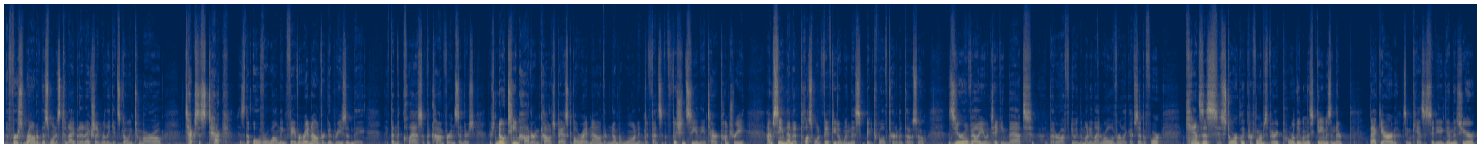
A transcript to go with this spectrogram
The first round of this one is tonight, but it actually really gets going tomorrow. Texas Tech is the overwhelming favorite right now, and for good reason. They they've been the class of the conference, and there's there's no team hotter in college basketball right now. They're number one in defensive efficiency in the entire country. I'm seeing them at plus 150 to win this Big 12 tournament, though, so zero value in taking that. Better off doing the money line rollover, like I've said before. Kansas historically performs very poorly when this game is in their backyard. It's in Kansas City again this year.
